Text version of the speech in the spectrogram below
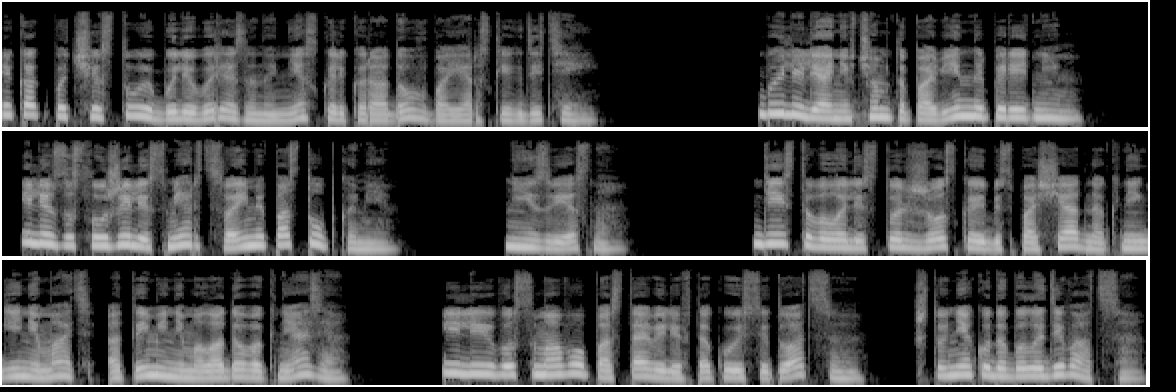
и как подчастую были вырезаны несколько родов боярских детей. Были ли они в чем то повинны перед ним или заслужили смерть своими поступками? Неизвестно. Действовала ли столь жестко и беспощадно княгиня-мать от имени молодого князя, или его самого поставили в такую ситуацию, что некуда было деваться.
